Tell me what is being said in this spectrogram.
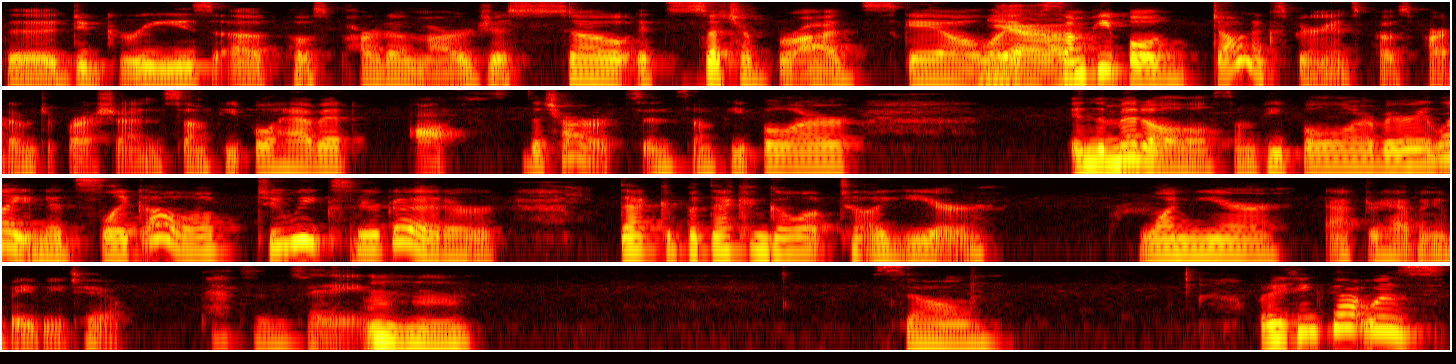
the degrees of postpartum are just so it's such a broad scale like Yeah. some people don't experience postpartum depression some people have it off the charts and some people are in the middle some people are very light and it's like oh two weeks you're good or that could but that can go up to a year one year after having a baby too That's insane. mm-hmm. so but i think that was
